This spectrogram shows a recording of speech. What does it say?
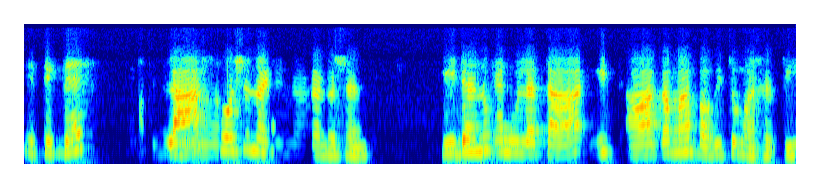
इत्युक्ते? Last portion I did not understand इदनुकूलता इट् आगम भवितुम् अर्हति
